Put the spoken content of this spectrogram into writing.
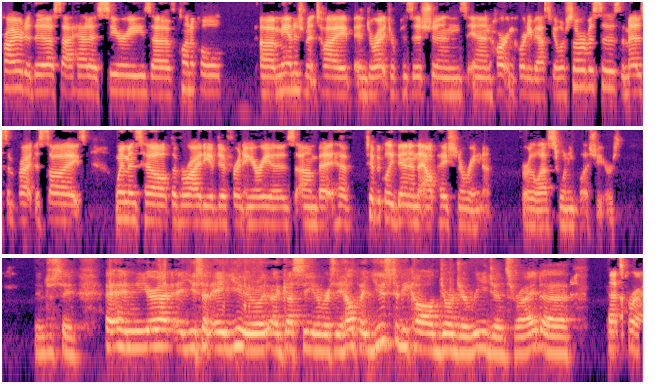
Prior to this, I had a series of clinical uh, management type and director positions in heart and cardiovascular services, the medicine practice sites, women's health, a variety of different areas, um, but have typically been in the outpatient arena for the last 20 plus years. Interesting. And you're at, you said AU, Augusta University Health, but used to be called Georgia Regents, right? Uh, That's correct,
